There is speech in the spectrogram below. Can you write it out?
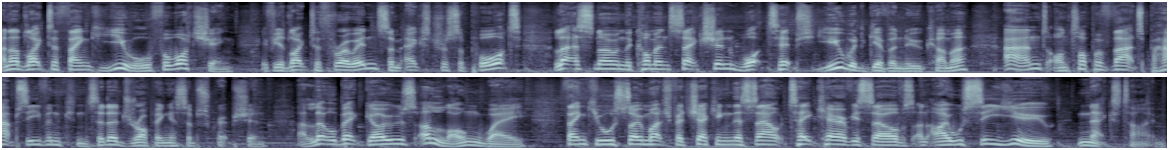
and I'd like to thank you all for watching. If you'd like to throw in some extra support, let us know in the comments section what tips you would give a newcomer, and on top of that, perhaps even consider dropping a subscription. A little bit goes a long way. Thank you all so much for checking this out. Take care of yourselves, and I will see you next time.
